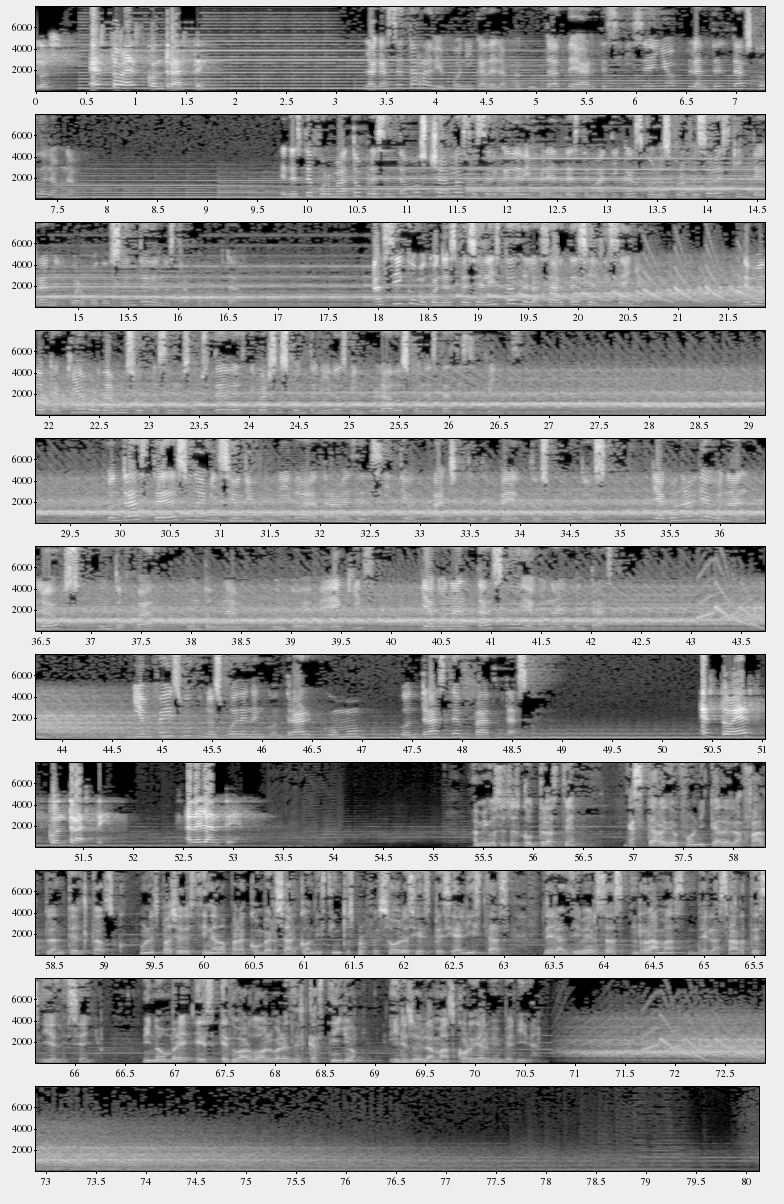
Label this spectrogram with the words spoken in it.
Amigos, esto es Contraste. La Gaceta Radiofónica de la Facultad de Artes y Diseño, Plantel Tasco de la UNAM. En este formato presentamos charlas acerca de diferentes temáticas con los profesores que integran el cuerpo docente de nuestra facultad, así como con especialistas de las artes y el diseño. De modo que aquí abordamos y ofrecemos a ustedes diversos contenidos vinculados con estas disciplinas. Contraste es una emisión difundida a través del sitio http diagonal diagonal logs.fab.unam.mx diagonal tasco diagonal contraste. Y en Facebook nos pueden encontrar como Contraste Fab Tasco. Esto es Contraste. Adelante. Amigos, esto es Contraste, Gaceta radiofónica de la FAD Plantel Tasco, un espacio destinado para conversar con distintos profesores y especialistas de las diversas ramas de las artes y el diseño. Mi nombre es Eduardo Álvarez del Castillo y les doy la más cordial bienvenida.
